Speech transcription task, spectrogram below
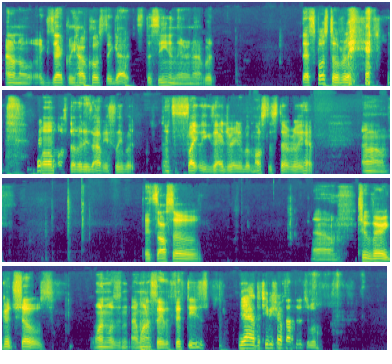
I don't know exactly how close they got the scene in there or not, but that's supposed to have really happened. well, most of it is obviously, but it's slightly exaggerated. But most of the stuff really happened. Um, it's also um, two very good shows. One was in, I want to say the 50s, Yeah, the TV show.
